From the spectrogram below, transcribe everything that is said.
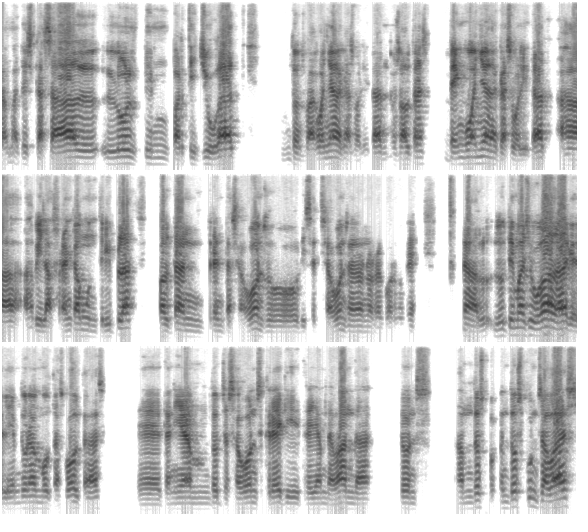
El mateix Casal, l'últim partit jugat, doncs va guanyar de casualitat. Nosaltres vam guanyar de casualitat a, a Vilafranca amb un triple, faltant 30 segons o 17 segons, ara no recordo bé. L'última jugada, que li hem donat moltes voltes, eh, teníem 12 segons, crec, i traiem de banda. Doncs amb dos, amb dos punts a baix,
